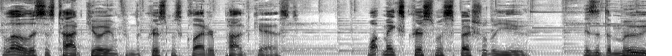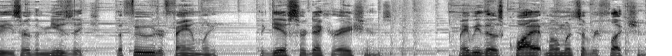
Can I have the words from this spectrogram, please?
Hello, this is Todd Killian from the Christmas Clatter podcast. What makes Christmas special to you? Is it the movies or the music, the food or family, the gifts or decorations? Maybe those quiet moments of reflection.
